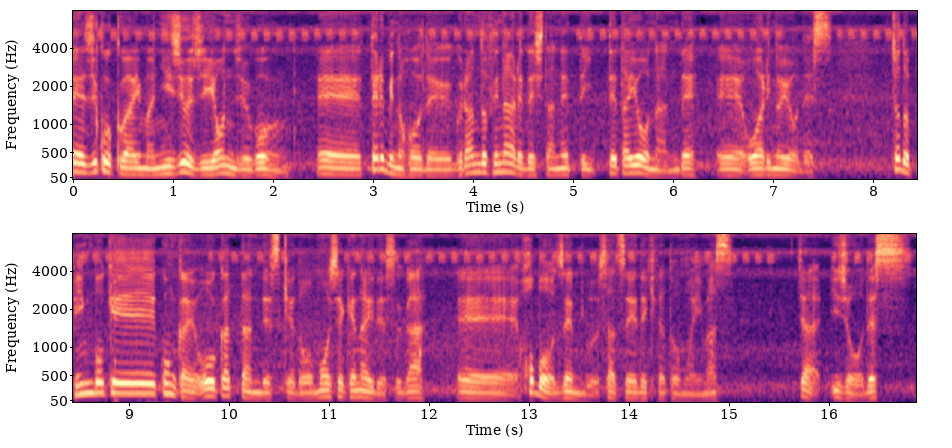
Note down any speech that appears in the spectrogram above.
えー、時刻は今20時45分、えー、テレビの方でグランドフィナーレでしたねって言ってたようなんで、えー、終わりのようです。ちょっとピンボケ今回多かったんですけど申し訳ないですが、えほぼ全部撮影できたと思います。じゃあ以上です。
